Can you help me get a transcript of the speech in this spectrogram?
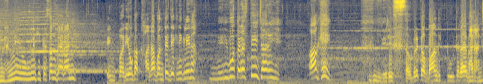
नन्ही उंगली की कसम बहरानी इन परियों का खाना बनते देखने के लिए ना मेरी वो तरसती ही जा रही है। आँखें। मेरे सब्र का बाँध टूट रहा है बहरानी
